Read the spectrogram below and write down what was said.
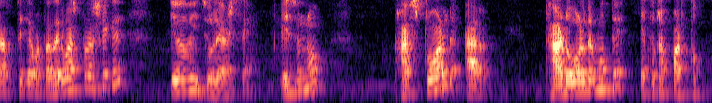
কাছ থেকে আবার তাদের বাচ্চারা শেখে, এভাবেই চলে আসছে। এই জন্য ফার্স্ট ওয়ার্ল্ড আর থার্ড ওয়ার্ল্ডের মধ্যে এতটা পার্থক্য।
